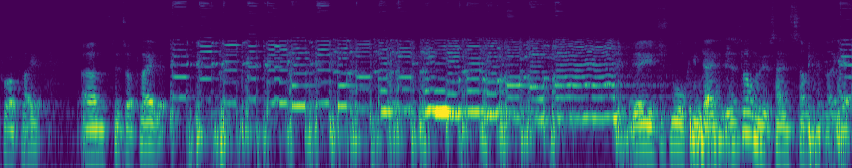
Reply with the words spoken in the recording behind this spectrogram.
Before I played it, um, since I played it. Yeah, you're just walking down, as long as it sounds something like it.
